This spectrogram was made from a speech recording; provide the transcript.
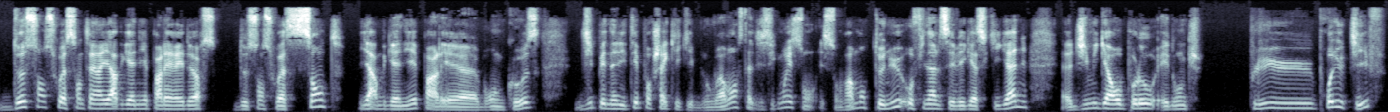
261 yards gagnés par les Raiders, 260 yards gagnés par les euh, Broncos, 10 pénalités pour chaque équipe. Donc vraiment, statistiquement, ils sont, ils sont vraiment tenus. Au final, c'est Vegas qui gagne. Euh, Jimmy Garoppolo est donc plus productif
